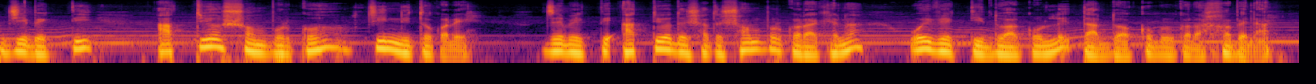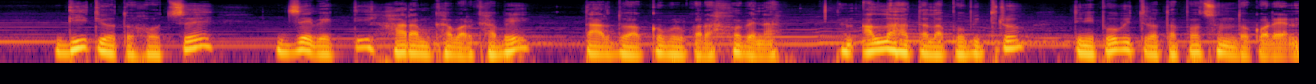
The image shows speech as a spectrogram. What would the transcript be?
যে ব্যক্তি আত্মীয় সম্পর্ক চিহ্নিত করে। যে ব্যক্তি আত্মীয়দের সাথে সম্পর্ক রাখে না, ওই ব্যক্তি দোয়া করলে তার দোয়া কবুল করা হবে না। দ্বিতীয়ত হচ্ছে যে ব্যক্তি হারাম খাবার খাবে, তার দোয়া কবুল করা হবে না। আল্লাহ তালা পবিত্র তিনি পবিত্রতা পছন্দ করেন।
